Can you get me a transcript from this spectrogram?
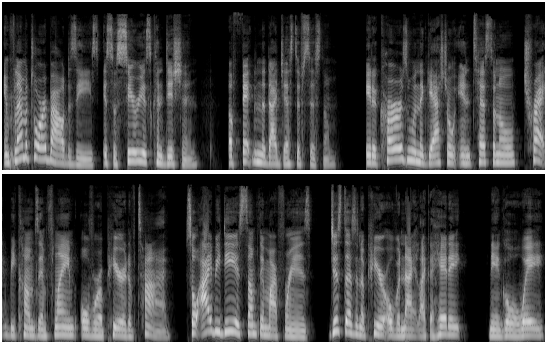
inflammatory bowel disease is a serious condition affecting the digestive system. It occurs when the gastrointestinal tract becomes inflamed over a period of time so IBD is something, my friends, just doesn't appear overnight like a headache, then go away,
